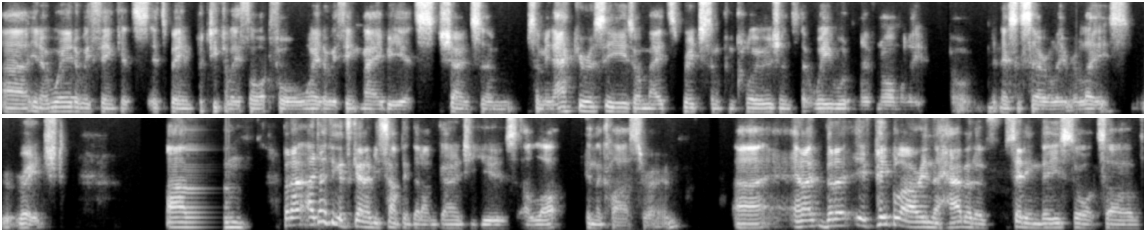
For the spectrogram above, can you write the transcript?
Uh, you know, where do we think it's it's been particularly thoughtful? Where do we think maybe it's shown some some inaccuracies or made reached some conclusions that we wouldn't have normally or necessarily release reached. Um, but I, I, don't think it's going to be something that I'm going to use a lot in the classroom. Uh, and I, but if people are in the habit of setting these sorts of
